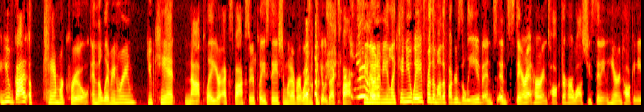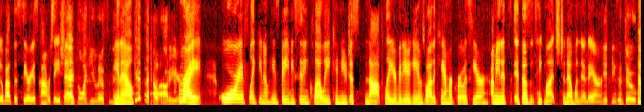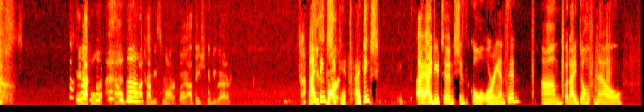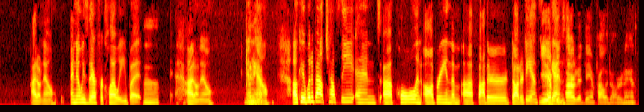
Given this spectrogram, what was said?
you've got a camera crew in the living room. You can't not play your Xbox or your PlayStation, whatever it was. I think it was Xbox. You know what I mean? Like, can you wait for the motherfuckers to leave and and stare at her and talk to her while she's sitting here and talking to you about this serious conversation? Acting like you listening. You know? Get the hell out of here. Right. Or if, like, you know, he's babysitting Kloie, can you just not play your video games while the camera crew is here? I mean, it's it doesn't take much to know when they're there. Yeah, he's a dope. They're not gonna let. I don't think. I'm not trying to be smart, but I think she could do better. I think smart. she can. I think she. I, I do too, and she's goal oriented. Um, but I don't know. I don't know. I know he's there for Kloie, but Mm. I don't know. Anyhow. Okay. What about Chelsea and uh, Cole and Aubree and the uh, father daughter dance Yeah, I'm getting tired of that damn father daughter dance.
